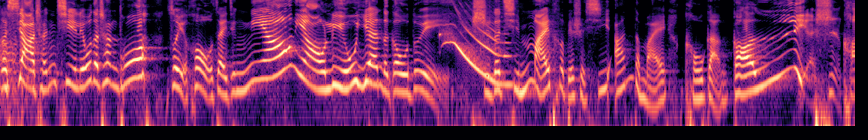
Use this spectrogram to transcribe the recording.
和下沉气流的衬托，最后再经袅袅流烟的勾兑，使得秦霾，特别是西安的霾，口感干裂适口，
